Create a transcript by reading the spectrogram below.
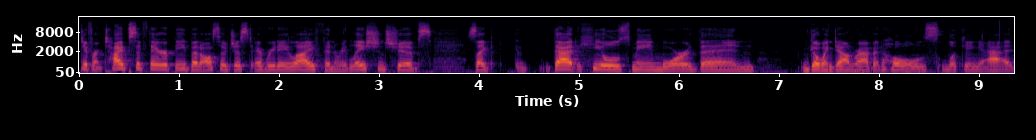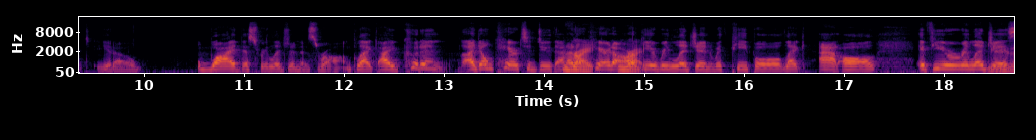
different types of therapy, but also just everyday life and relationships. It's like that heals me more than going down rabbit holes looking at, you know, why this religion is wrong. Like I couldn't I don't care to do that. I right, don't care to right. argue religion with people like at all. If you're religious,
